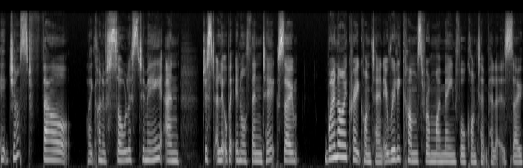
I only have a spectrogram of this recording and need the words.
it just felt like kind of soulless to me and just a little bit inauthentic. So when I create content, it really comes from my main four content pillars. So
